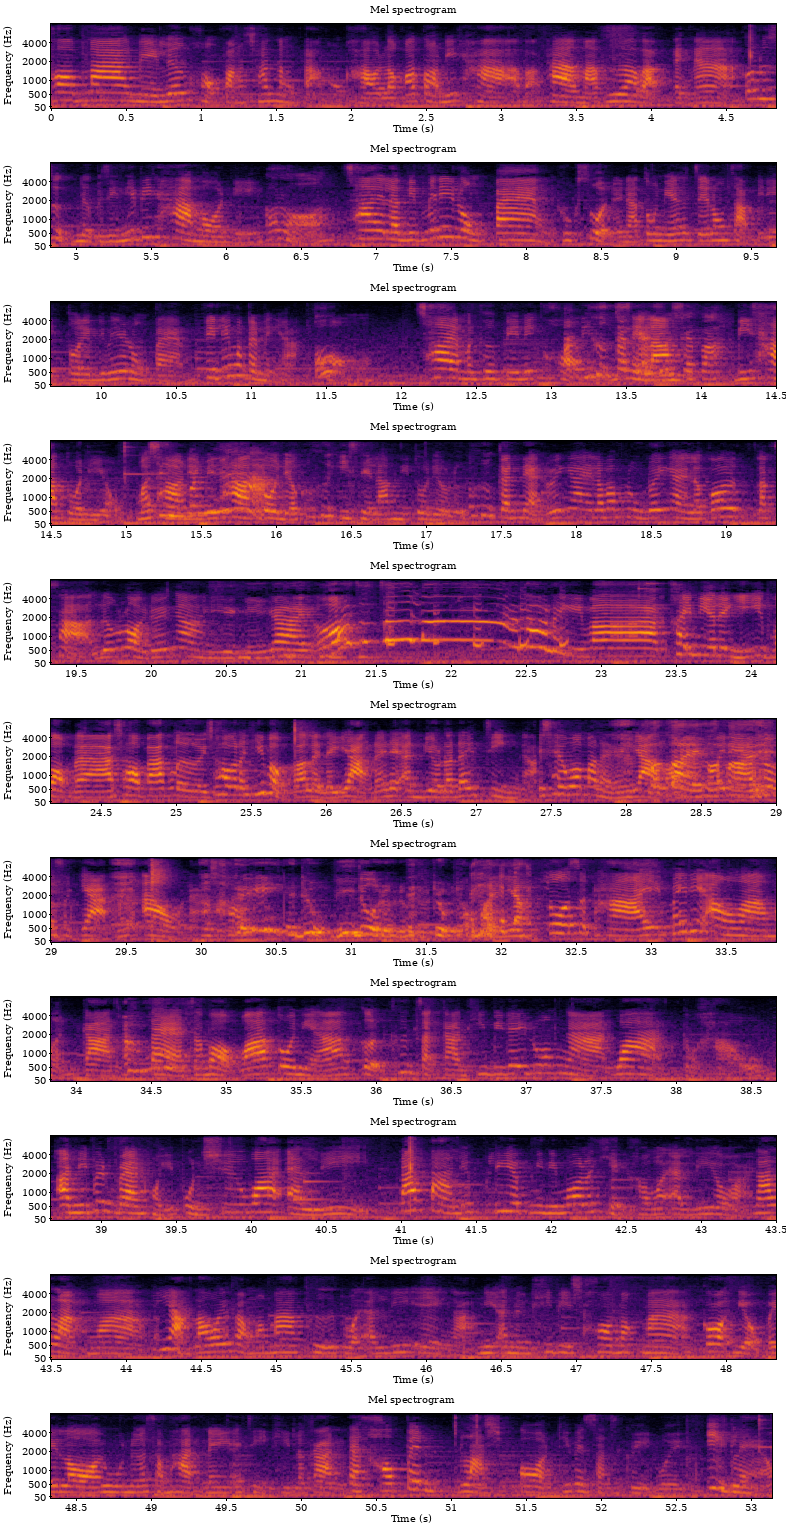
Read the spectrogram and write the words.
ชอบมากในเรื่องของฟังก์ชันต่างๆ ของเขา แล้วก็ตอนที่ทาแบบทามาเพื่อแบบแต่งหน้า ก็รู้สึกเหนือไปจริงที่พี่ทามาวันนี้อ๋อเหรอ ใช่แล้วบิ๊บไม่ได้ลงแป้งทุกส่วนเลยนะ ตรงเนี้ยเจ๊ลองจับไปดิตัวนี้บิ๊บไม่ได้ลงแป้งฟีลลิ่งมันเป็นอย่างเงี้ยโอ้ของใช่ มันคือฟีลลิ่งของอันนี้คือกันแดดเซรั่มด้วยใช่ปะบิ๊ทาตัวเดียว เมื่อเช้าจริงปะนี้เนี่ยบิ๊ทาตัวเดียวก็คืออีเซรั่มนี้ตัวเดียวเลย ก็คือกันแดดด้วยไง แล้วบำรุงด้วยไง แล้วก็รักษาเรื่องรอยด้วยไง อย่างงี้ไง โอ้จะเจ้า บ้าง ใครมีอะไรอย่างงี้อีกบอกนะ ชอบมากเลย ชอบอะไรที่แบบว่าหลายๆอย่างได้ในอันเดียวแล้วได้จริงนะ ไม่ใช่ว่ามาหลายๆอย่างเข้าใจแล้วเข้าใจไม่ได้เรื่องสักอย่างไม่เอานะไม่ชอบ เฮ้ยกระดูกพี่ดูดูดูกระดูกทำไมอะตัวสุดท้ายไม่ได้เอามาเหมือนกัน อ้าว แต่จะบอกว่าตัวเนี้ยเกิดขึ้นจากการที่ไม่ได้ร่วมงานวาดกับเขา อันนี้เป็นแบรนด์ของญี่ปุ่นชื่อว่าแอลลี่หน้าตาเรียบๆมินิมอลแล้วเขียนคำว่าแอลลี่เอาไว้น่ารักมากที่อยากเล่าให้ฟังมากๆคือตัวแอลลี่เองอะมีอันนึงที่บีชอบมากๆ ก็เดี๋ยวไปรอดูเนื้อสัมผัสในไอจีทีละกัน แต่เขาเป็นบลัชออนที่เป็นซันสกรีนเว้ยอีกอีกแล้ว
